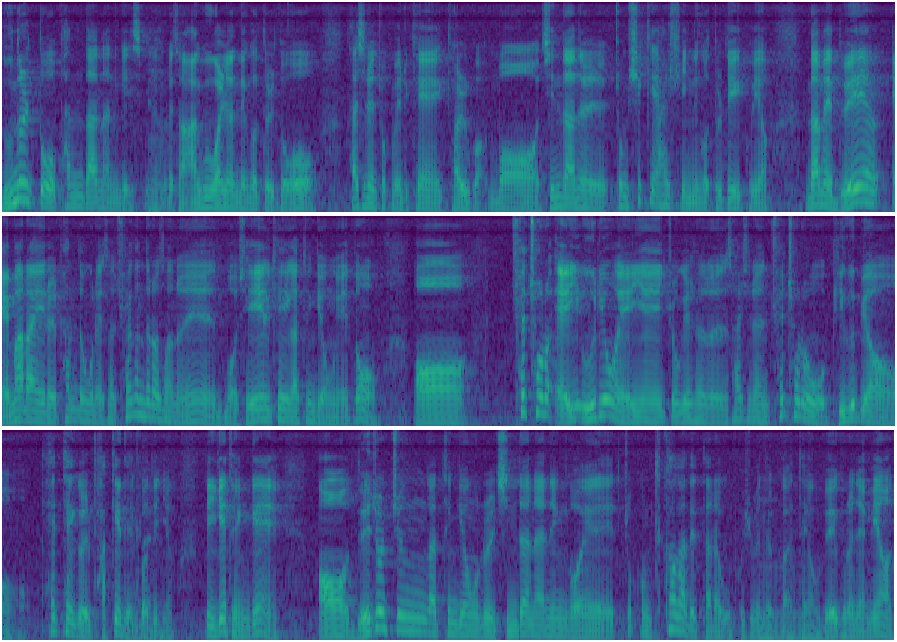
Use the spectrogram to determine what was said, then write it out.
눈을 또 판단하는 게 있습니다. 그래서 안구 관련된 것들도 사실은 조금 이렇게 결과 뭐 진단을 좀 쉽게 할 수 있는 것들도 있고요. 그다음에 뇌 MRI를 판독을 해서 최근 들어서는 뭐 JLK 같은 경우에도 어 최초로 A, 의료 AI 쪽에서는 사실은 최초로 비급여 혜택을 받게 됐거든요. 근데 이게 된게 어, 뇌졸중 같은 경우를 진단하는 거에 조금 특화가 됐다라고 보시면 될 것 같아요. 왜 그러냐면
